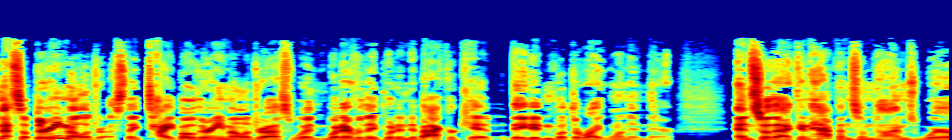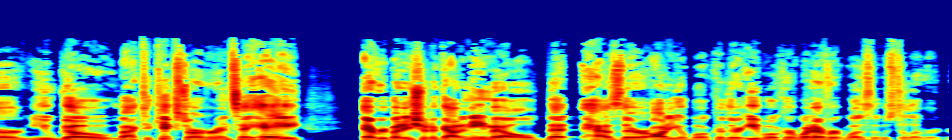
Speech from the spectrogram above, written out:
mess up their email address. They typo their email address when whatever they put into BackerKit, they didn't put the right one in there. And so that can happen sometimes where you go back to Kickstarter and say, Hey, everybody should have got an email that has their audiobook or their ebook or whatever it was that was delivered.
